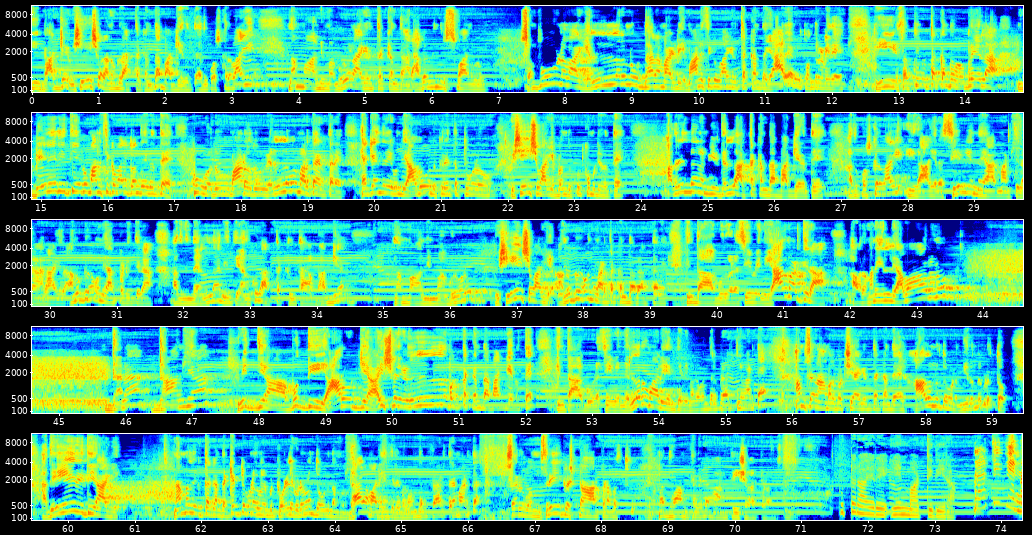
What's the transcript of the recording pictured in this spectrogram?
ಈ ಭಾಗ್ಯ ವಿಶೇಷವಾಗಿ ಅನುಗ್ರಹ ಆಗ್ತಕ್ಕಂಥ ಭಾಗ್ಯ ಇರುತ್ತೆ. ಅದಕ್ಕೋಸ್ಕರವಾಗಿ ನಮ್ಮ ನಿಮ್ಮ ಗುರುಗಳಾಗಿರ್ತಕ್ಕಂಥ ರಾಘವೇಂದ್ರ ಸ್ವಾಮಿಗಳು ಸಂಪೂರ್ಣವಾಗಿ ಎಲ್ಲರನ್ನು ಉದ್ಧಾರ ಮಾಡಿ, ಮಾನಸಿಕವಾಗಿರ್ತಕ್ಕಂಥ ಯಾರ್ಯಾರಿಗೆ ತೊಂದರೆಗಳಿದೆ, ಈ ಸತ್ಯ ಇರತಕ್ಕಂಥ ಒಬ್ಬರೇ ಇಲ್ಲ ಬೇರೆ ರೀತಿಯಾಗೂ ಮಾನಸಿಕವಾಗಿ ತೊಂದರೆ ಇರುತ್ತೆ. ಕೂಗೋದು, ಮಾಡೋದು, ಇವೆಲ್ಲವೂ ಮಾಡ್ತಾ ಇರ್ತಾರೆ. ಯಾಕೆಂದರೆ ಒಂದು ಯಾವುದೋ ಒಂದು ಪ್ರೇತತ್ವಗಳು ವಿಶೇಷವಾಗಿ ಬಂದು ಕೂತ್ಕೊಂಡ್ಬಿಟ್ಟಿರುತ್ತೆ. ಅದರಿಂದ ನಮಗೆ ಇದೆಲ್ಲ ಆಗ್ತಕ್ಕಂಥ ಭಾಗ್ಯ ಇರುತ್ತೆ. ಅದಕ್ಕೋಸ್ಕರವಾಗಿ ಈ ರಾಯರ ಸೇವೆಯನ್ನು ಯಾರು ಮಾಡ್ತೀರಾ, ರಾಯರ ಅನುಗ್ರಹವನ್ನು ಯಾರು ಪಡಿತೀರಾ, ಅದರಿಂದ ಎಲ್ಲ ರೀತಿಯ ಅನುಕೂಲ ಆಗ್ತಕ್ಕಂಥ ಭಾಗ್ಯ ನಮ್ಮ, ನಿಮ್ಮ ಗುರುಗಳು ವಿಶೇಷವಾಗಿ ಅನುಗ್ರಹವನ್ನು ಮಾಡ್ತಕ್ಕಂಥವ್ರು ಆಗ್ತಾರೆ ಇಂತಹ ಗುರುಗಳ ಸೇವೆಯನ್ನು ಯಾರು ಮಾಡ್ತೀರಾ? ಅವರ ಮನೆಯಲ್ಲಿ ಯಾವಾಗಲೂ ಧನ ಧಾನ್ಯ ವಿದ್ಯಾ ಬುದ್ಧಿ ಆರೋಗ್ಯ ಐಶ್ವರ್ಯಗಳೆಲ್ಲ ಬರ್ತಕ್ಕಂಥ ಭಾಗ್ಯ ಇರುತ್ತೆ. ಇಂತಹ ಗೂಢ ಸೇವೆಯನ್ನು ಎಲ್ಲರೂ ಮಾಡಿ ಅಂತೇಳಿ ಭಗವಂತನ ಪ್ರಾರ್ಥನೆ ಮಾಡ್ತಾ ಹಂಸನಾಮ ಪಕ್ಷಿಯಾಗಿರ್ತಕ್ಕಂಥ ಹಾಲನ್ನು ತಗೊಂಡು ನೀರನ್ನು ಬಿಡುತ್ತೋ. ಅದೇ ರೀತಿಯಾಗಿ ನಮ್ಮಲ್ಲಿರ್ತಕ್ಕಂಥ ಕೆಟ್ಟ ಗುಣಗಳನ್ನು ಬಿಟ್ಟು ಒಳ್ಳೆ ಗುಣಗಳನ್ನು ತಗೊಂಡು ನಮ್ಮ ಉದ್ಧಾರ ಮಾಡಿ ಅಂತೇಳಿ ಭಗವಂತನ ಪ್ರಾರ್ಥನೆ ಮಾಡ್ತಾ ಸರ್ವಂ ಶ್ರೀಕೃಷ್ಣ ಅರ್ಪಣಮಸ್ತು ಮಧ್ವಾಂತರದ ಅರ್ಪಣ ವಸ್ತು ಪುಟ್ಟರಾಯರೇ ಏನ್ ಮಾಡ್ತಿದ್ದೀರಾ? ಪ್ರತಿದಿನ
